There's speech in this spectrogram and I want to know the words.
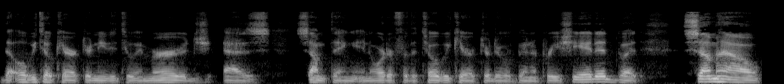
the Obito character needed to emerge as something in order for the Tobi character to have been appreciated. But somehow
